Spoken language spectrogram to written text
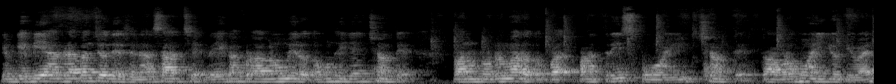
કેમ કે બે આંકડા પંચોતેર છે ને આ સાત છે, એટલે એક આંકડો આગળ ઉમેરો તો શું થઈ જાય? છોતેર. તો આનું ટોટલ મારો તો પાંત્રીસ પોઈન્ટ છોતેર. તો આપણો શું આવી ગયો કહેવાય?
